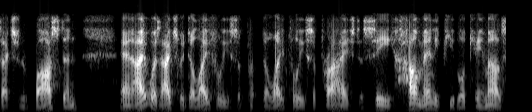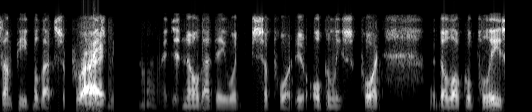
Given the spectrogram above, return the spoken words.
section of Boston, and I was actually delightfully delightfully surprised to see how many people came out. Some people that surprised right. me. I didn't know that they would support openly support the local police.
